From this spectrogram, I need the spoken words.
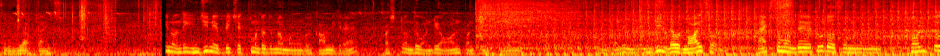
சரிங்களா? தேங்க்ஸ் இன்ஜின் வந்து இன்ஜின் எப்படி செக் பண்ணுறதுன்னு நான் உங்களுக்கு காமிக்கிறேன். ஃபஸ்ட்டு வந்து வண்டியை ஆன் பண்ணிட்டு உங்களுக்கு வந்து இன்ஜினில் ஒரு நாய்ஸ் வரும். மேக்ஸிமம் வந்து two thousand twelve to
